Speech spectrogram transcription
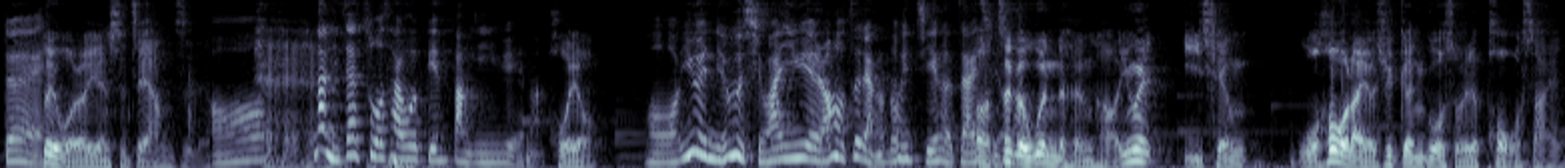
对对我而言是这样子的。哦嘿嘿嘿，那你在做菜会边放音乐吗？会哦。哦，因为你那么喜欢音乐，然后这两个东西结合在一起哦这个问的很好，因为以前我后来有去跟过所谓的破塞，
